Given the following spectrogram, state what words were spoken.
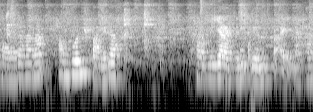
เบาๆนะคะนะทำบุญไปก็ทำไม่ยากจนเกินไปนะคะ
